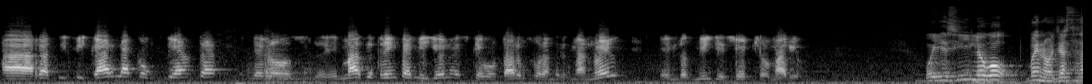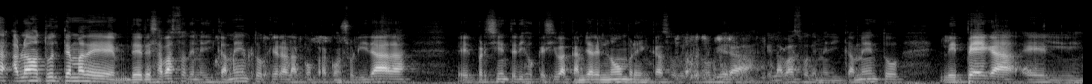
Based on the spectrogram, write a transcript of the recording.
a ratificar la confianza de los eh, más de 30 millones que votaron por Andrés Manuel en 2018, Mario. Oye, sí, luego, bueno, ya estás hablando tú el tema de, de desabasto de medicamento, que era la compra consolidada. El presidente dijo que se iba a cambiar el nombre en caso de que no hubiera el abasto de medicamento. Le pega el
